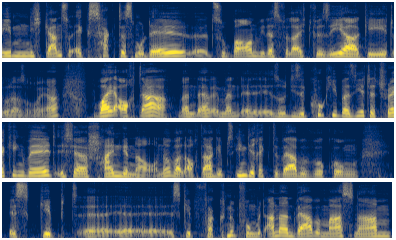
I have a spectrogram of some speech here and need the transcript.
eben nicht ganz so exaktes Modell äh, zu bauen, wie das vielleicht für SEA geht oder so, ja. Wobei auch da, man, äh, man, äh, so diese Cookie-basierte Tracking-Welt ist ja scheingenau, ne? weil auch da gibt es indirekte Werbewirkungen, es gibt, äh, äh, es gibt Verknüpfungen mit anderen Werbemaßnahmen,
